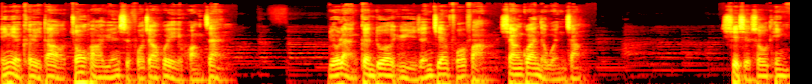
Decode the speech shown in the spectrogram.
您也可以到中华原始佛教会网站，浏览更多与人间佛法相关的文章。谢谢收听。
